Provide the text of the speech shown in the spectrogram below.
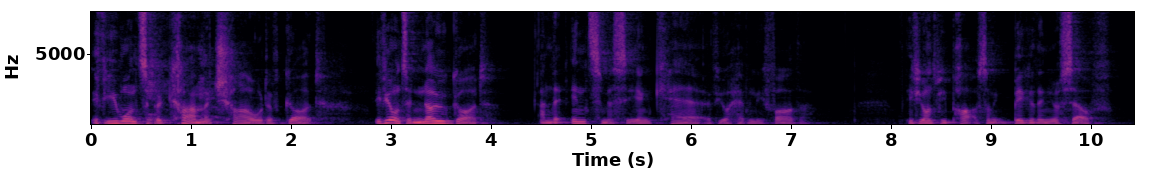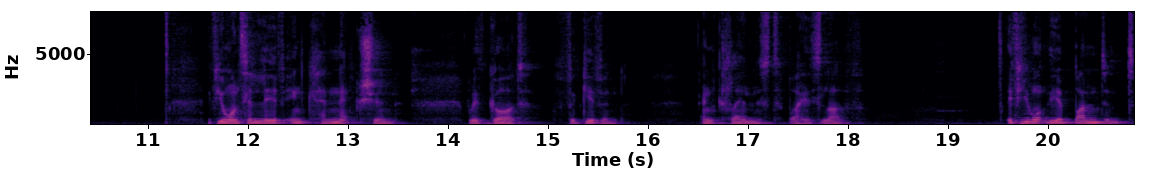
If you want to become a child of God, if you want to know God and the intimacy and care of your Heavenly Father, if you want to be part of something bigger than yourself, if you want to live in connection with God, forgiven and cleansed by His love, if you want the abundant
